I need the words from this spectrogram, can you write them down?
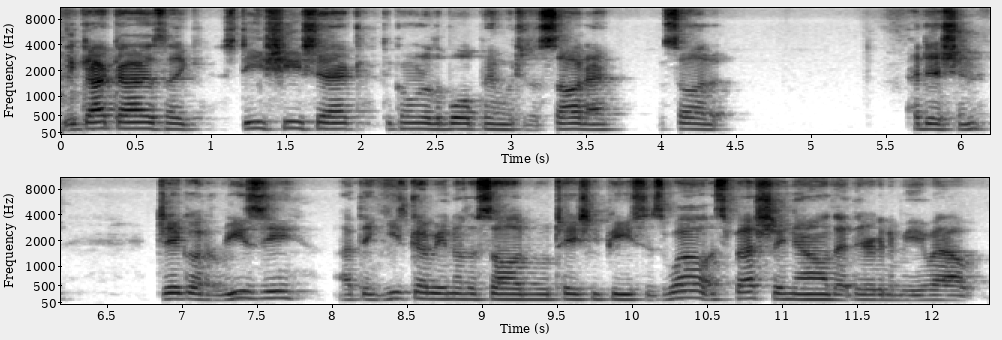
You got guys like Steve Cishek to go into the bullpen, which is a solid, solid addition. Jake Odorizzi, I think he's going to be another solid rotation piece as well, especially now that they're going to be without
